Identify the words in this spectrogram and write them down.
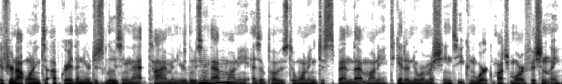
if you're not wanting to upgrade, then you're just losing that time and you're losing that money as opposed to wanting to spend that money to get a newer machine so you can work much more efficiently.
